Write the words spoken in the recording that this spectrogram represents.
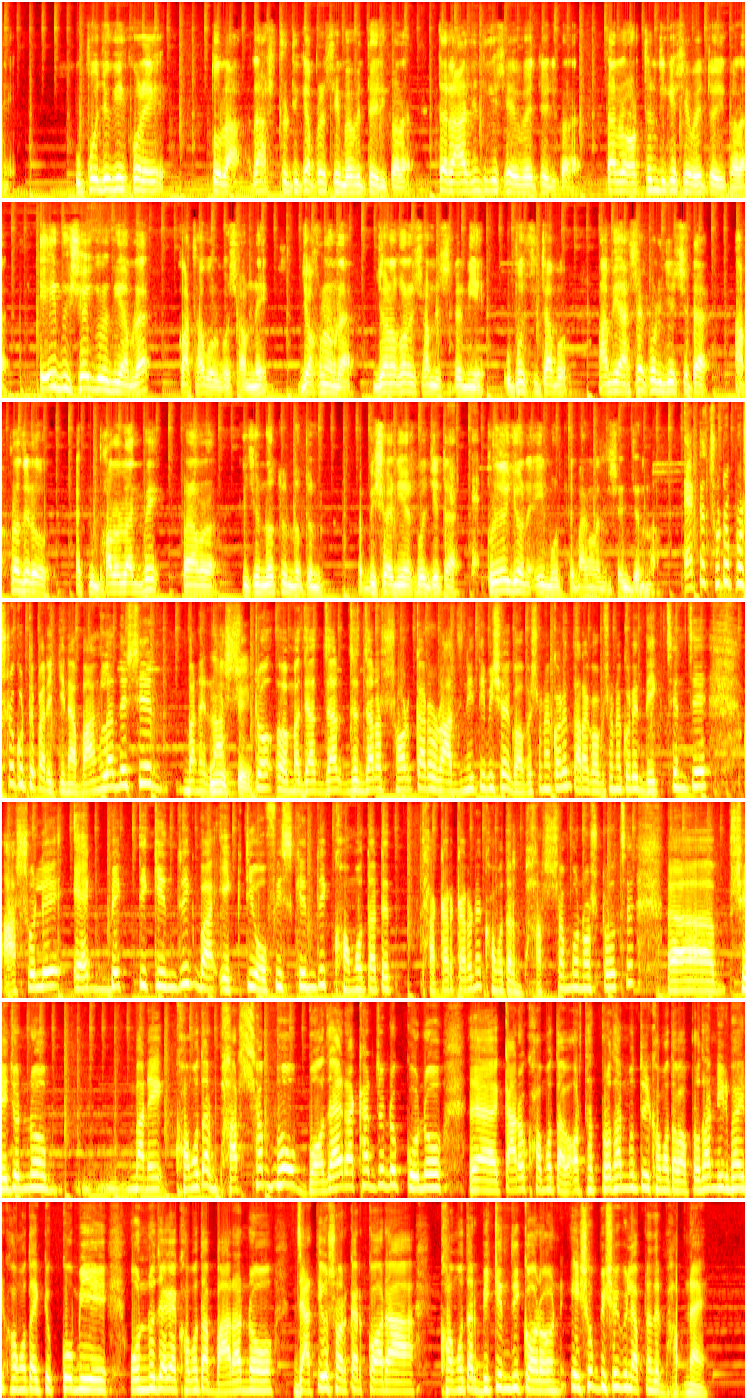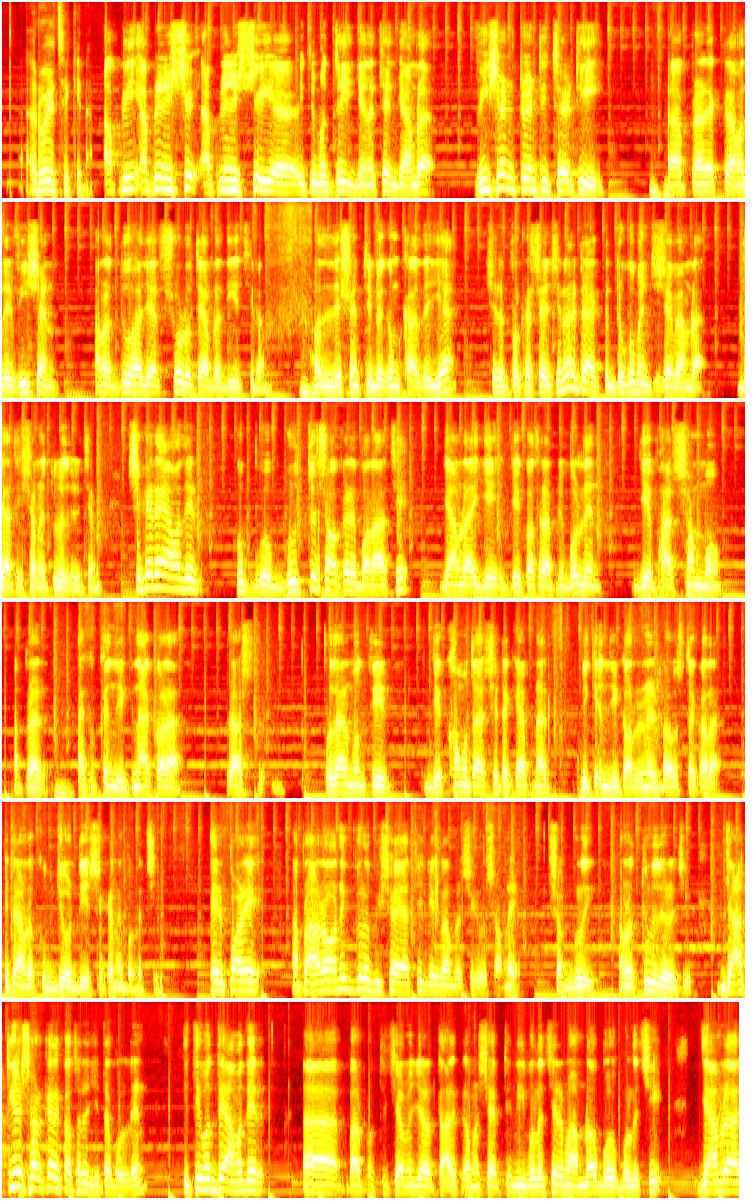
উপযোগী করে তোলা, রাষ্ট্রটিকে আপনার সেভাবে তৈরি করা, তার রাজনীতিকে সেভাবে তৈরি করা, তার অর্থনীতিকে সেভাবে তৈরি করা, এই বিষয়গুলো নিয়ে আমরা কথা বলব সামনে, যখন আমরা জনগণের সামনে সেটা নিয়ে উপস্থিত হব। আমি আশা করি যে সেটা আপনাদেরও একটু ভালো লাগবে, কারণ আমরা কিছু নতুন নতুন বিষয় নিয়ে আসব যেটা প্রয়োজন এই মুহূর্তে বাংলাদেশের জন্য। একটা ছোট প্রশ্ন করতে পারি কিনা? বাংলাদেশের মানে রাষ্ট্র যারা সরকার ও রাজনীতি বিষয়ে গবেষণা করেন তারা গবেষণা করে দেখছেন যে আসলে এক ব্যক্তি কেন্দ্রিক বা একটি অফিস কেন্দ্রিক ক্ষমতাতে থাকার কারণে ক্ষমতার ভারসাম্য নষ্ট হচ্ছে। আহ, সেই জন্য মানে ক্ষমতার ভারসাম্য বজায় রাখার জন্য কোনো কারও ক্ষমতা অর্থাৎ প্রধানমন্ত্রীর ক্ষমতা বা প্রধান নির্বাহীর ক্ষমতা একটু কমিয়ে অন্য জায়গায় ক্ষমতা বাড়ানো জাতীয় সরকার করা ক্ষমতার বিকেন্দ্রীকরণ এইসব বিষয়গুলি আপনাদের ভাবনায় রয়েছে কিনা? আপনি আপনি নিশ্চয়ই আপনি নিশ্চয়ই ইতিমধ্যেই জেনেছেন যে আমরা ভিশন টোয়েন্টি থার্টি আপনার একটা আমাদের ভিশন আমরা দু হাজার ষোলোতে আমরা দিয়েছিলাম। আমাদের দেশনেত্রী বেগম খালেদা জিয়া সেটা প্রকাশ হয়েছিল এটা একটা ডকুমেন্ট হিসেবে আমরা জাতির সামনে তুলে ধরেছেন। সেখানে আমাদের খুব গুরুত্ব সহকারে বলা আছে যে আমরা এই যে যে আপনি বললেন যে ভারসাম্য আপনার একক কেন্দ্রিক না করা, রাষ্ট্র, প্রধানমন্ত্রীর যে ক্ষমতা সেটাকে আপনার বিকেন্দ্রীকরণের ব্যবস্থা করা, এটা আমরা খুব জোর দিয়ে সেখানে বলেছি। এরপরে আপনার আরও অনেকগুলো বিষয় আছে যেগুলো আমরা সেগুলো সামনে সবগুলোই আমরা তুলে ধরেছি। জাতীয় সরকারের কথাটা যেটা বললেন, ইতিমধ্যে আমাদের ভারপ্রাপ্ত চেয়ারম্যান যারা তারেক রহমান সাহেব তিনি বলেছেন এবং আমরাও বলেছি যে আমরা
